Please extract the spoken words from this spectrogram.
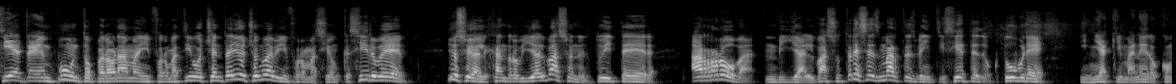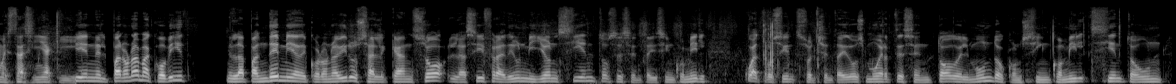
7 en punto, programa informativo 88.9, información que sirve. Yo soy Alejandro Villalbazo en el Twitter, arroba Villalbazo. 13 es martes 27 de octubre. Iñaki Manero, ¿cómo estás, Iñaki? Y en el panorama COVID, la pandemia de coronavirus alcanzó la cifra de 1.165.482 muertes en todo el mundo, con 5.101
